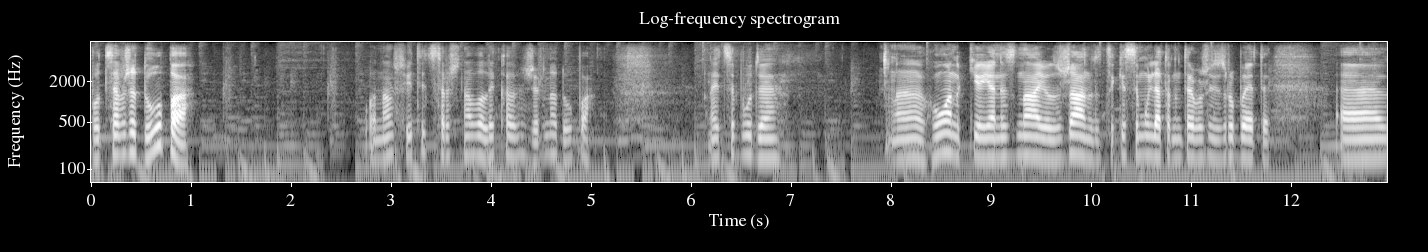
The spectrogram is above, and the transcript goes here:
Бо це вже дупа. Бо нам світить страшна велика жирна дупа. Навіть це буде. Е, гонки, я не знаю, жанр, такий симулятор, не треба щось зробити. Е,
